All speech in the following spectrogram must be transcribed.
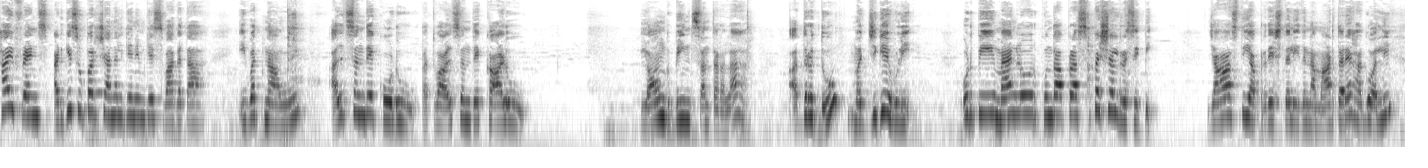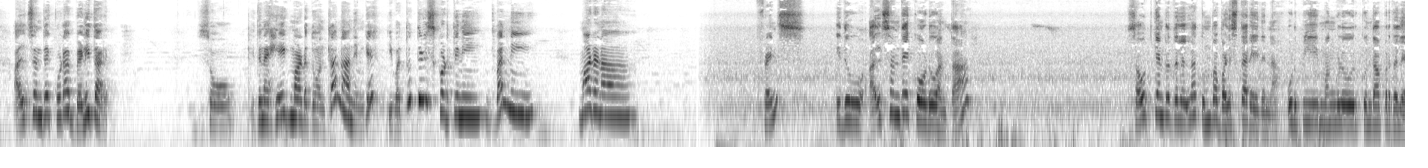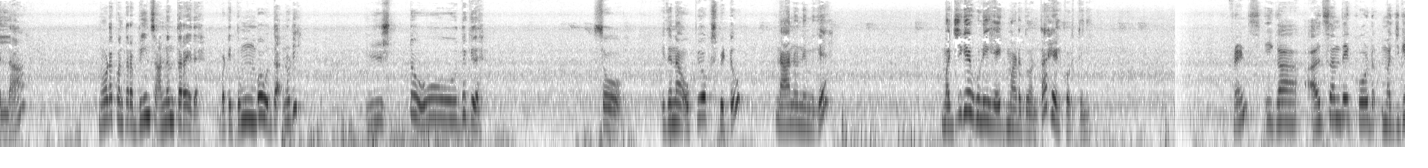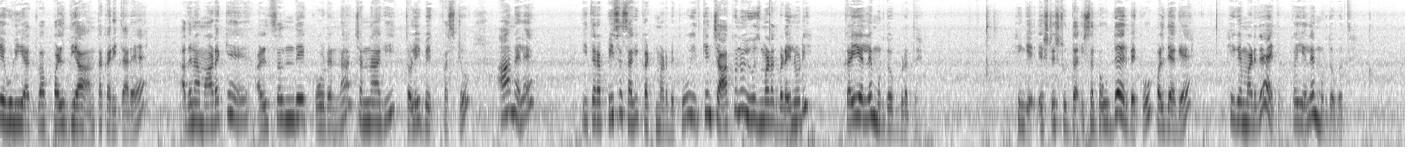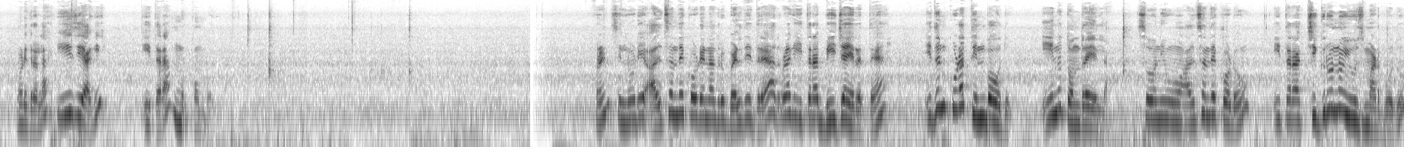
Hi friends ಅಡುಗೆ super ಚಾನಲ್ಗೆ ನಿಮಗೆ ಸ್ವಾಗತ. ಇವತ್ತು ನಾವು ಅಲ್ಸಂದೆ ಕೋಡು ಅಥವಾ ಅಲ್ಸಂದೆ ಕಾಳು ಲಾಂಗ್ ಬೀನ್ಸ್ ಅಂತಾರಲ್ಲ, ಅದರದ್ದು ಮಜ್ಜಿಗೆ ಹುಳಿ, ಉಡುಪಿ, ಮ್ಯಾಂಗ್ಳೂರು, ಕುಂದಾಪುರ ಸ್ಪೆಷಲ್ ರೆಸಿಪಿ ಜಾಸ್ತಿ ಆ ಪ್ರದೇಶದಲ್ಲಿ ಇದನ್ನು ಮಾಡ್ತಾರೆ, ಹಾಗೂ ಅಲ್ಲಿ ಅಲ್ಸಂದೆ ಕೂಡ ಬೆಳೀತಾರೆ. ಸೊ ಇದನ್ನು ಹೇಗೆ ಮಾಡೋದು ಅಂತ ನಾನು ನಿಮಗೆ ಇವತ್ತು ತಿಳಿಸ್ಕೊಡ್ತೀನಿ. ಬನ್ನಿ, ಮಾಡೋಣ. ಫ್ರೆಂಡ್ಸ್ ಇದು ಅಲ್ಸಂದೆ ಕೋಡು ಅಂತ. ಸೌತ್ ಕೇಂದ್ರದಲ್ಲೆಲ್ಲ ತುಂಬ ಬಳಸ್ತಾರೆ ಇದನ್ನು. ಉಡುಪಿ, ಮಂಗಳೂರು, ಕುಂದಾಪುರದಲ್ಲೆಲ್ಲ. ನೋಡೋಕೆ ಒಂಥರ ಬೀನ್ಸ್ ಹಣ್ಣಿನ ಥರ ಇದೆ. ಬಟ್ ಇದು ತುಂಬ ಉದ್ದ. ನೋಡಿ, ಇಷ್ಟು ಉದ್ದಕ್ಕಿದೆ. ಸೊ ಇದನ್ನು ಉಪಯೋಗಿಸ್ಬಿಟ್ಟು ನಾನು ನಿಮಗೆ ಮಜ್ಜಿಗೆ ಹುಳಿ ಹೇಗೆ ಮಾಡೋದು ಅಂತ ಹೇಳ್ಕೊಡ್ತೀನಿ. ಫ್ರೆಂಡ್ಸ್ ಈಗ ಅಲ್ಸಂದೆ ಕೋಡ್ ಮಜ್ಜಿಗೆ ಹುಳಿ ಅಥವಾ ಪಳ್ದ್ಯ ಅಂತ ಕರೀತಾರೆ. ಅದನ್ನು ಮಾಡೋಕ್ಕೆ ಅಳಸಂದೆ ಕೋಡನ್ನು ಚೆನ್ನಾಗಿ ತೊಳಿಬೇಕು ಫಸ್ಟು ಆಮೇಲೆ ಈ ಥರ ಪೀಸಸ್ ಆಗಿ ಕಟ್ ಮಾಡಬೇಕು. ಇದಕ್ಕೇನು ಚಾಕುನೂ ಯೂಸ್ ಮಾಡೋದು ಬೇಡ. ನೋಡಿ ಕೈಯಲ್ಲೇ ಮುರಿದೋಗ್ಬಿಡುತ್ತೆ. ಹೀಗೆ ಎಷ್ಟೆಷ್ಟು ಉದ್ದ ಸ್ವಲ್ಪ ಉದ್ದ ಇರಬೇಕು ಪಳದ್ಯಾಗೆ ಹೀಗೆ. ಮಾಡಿದರೆ ಆಯಿತು. ಕೈಯಲ್ಲೇ ಮುರಿದೋಗುತ್ತೆ. ನೋಡಿದ್ರಲ್ಲ? ಈಸಿಯಾಗಿ ಈ ಥರ ಮುರ್ಕೊಬೋದು. ಫ್ರೆಂಡ್ಸ್ ಇಲ್ಲಿ ನೋಡಿ ಅಲ್ಸಂದೆ ಕೋಡ್ ಏನಾದರೂ ಬೆಳೆದಿದ್ರೆ ಅದರೊಳಗೆ ಈ ಥರ ಬೀಜ ಇರುತ್ತೆ. ಇದನ್ನು ಕೂಡ ತಿನ್ಬೋದು. ಏನೂ ತೊಂದರೆ ಇಲ್ಲ. ಸೊ ನೀವು ಅಲಸಂದೆ ಕೋಡು. ಈ ಥರ ಚಿಗುರು ಯೂಸ್ ಮಾಡ್ಬೋದು.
